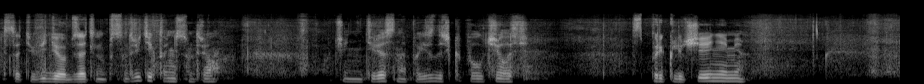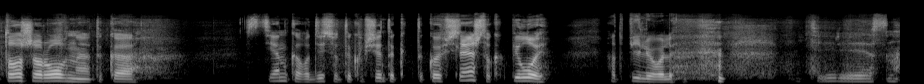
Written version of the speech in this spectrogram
Кстати, видео обязательно посмотрите, кто не смотрел. Очень интересная поездочка получилась. С приключениями. Тоже ровная такая стенка. Вот здесь вот так вообще так, такое впечатление, что как пилой отпиливали. Интересно.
